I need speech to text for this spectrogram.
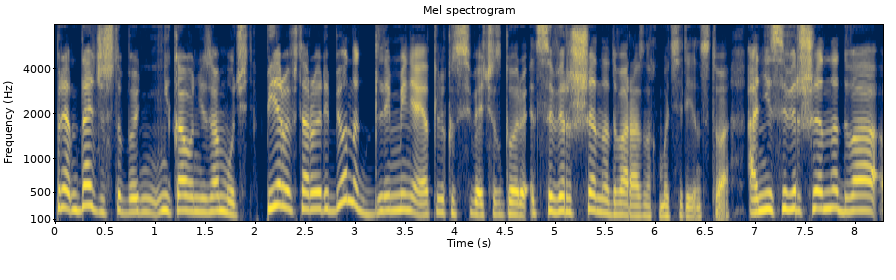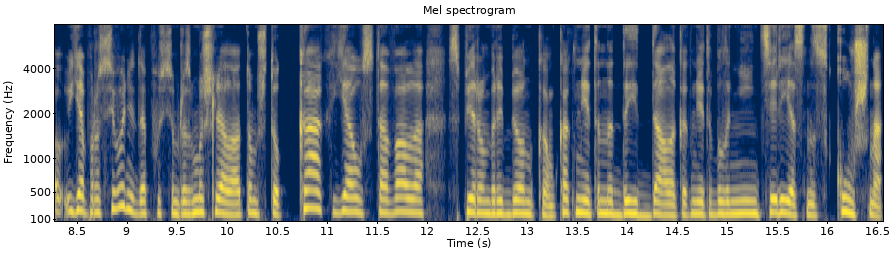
прям дальше, чтобы никого не замучить. Первый, второй ребенок для меня, я только за себя сейчас говорю, это совершенно два разных материнства. Они совершенно два... Я просто сегодня, допустим, размышляла о том, что как я уставала с первым ребенком, как мне это надоедало, как мне это было неинтересно, скучно.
